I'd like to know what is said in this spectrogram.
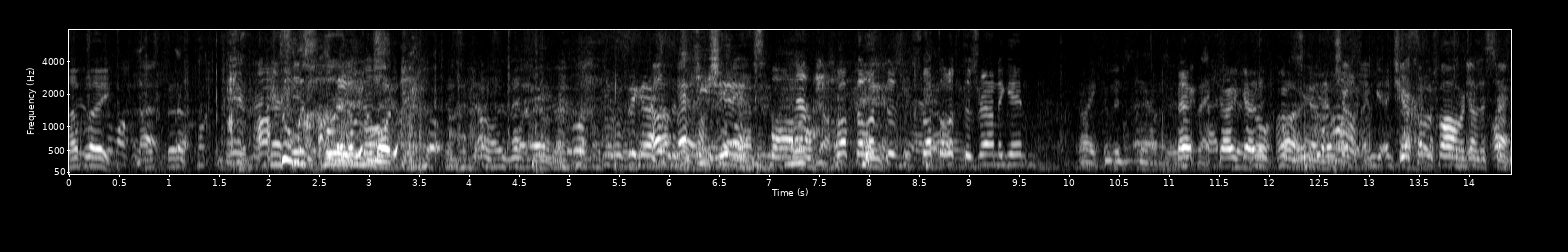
Lovely. Swap the lifters, swap the lifters round again. Back, go, go. And you're coming forward on the side.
